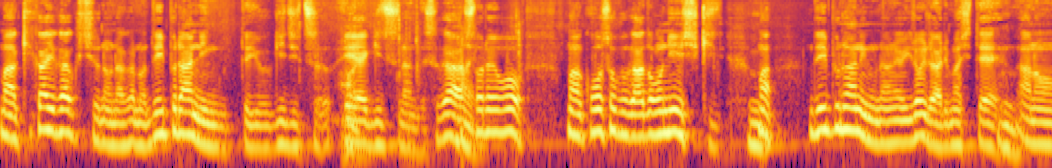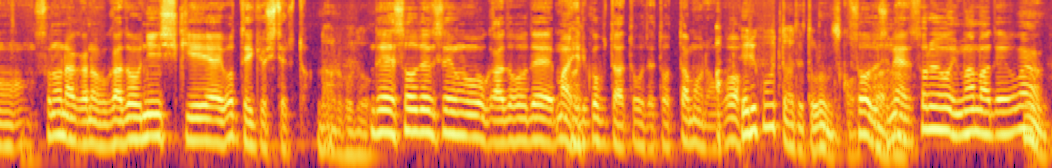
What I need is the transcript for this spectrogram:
まあ、機械学習の中のディープラーニングっていう技術、はい、AI 技術なんですが、はい、それを、まあ、高速画像認識、うん、まあ、ディープラーニングなのいろいろありまして、うん、あのその中の画像認識 AI を提供していると。なるほど。で送電線を画像で、まあ、ヘリコプター等で撮ったものを、ヘリコプターで撮るんですか？そうですね、はいはい、それを今までは、うん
